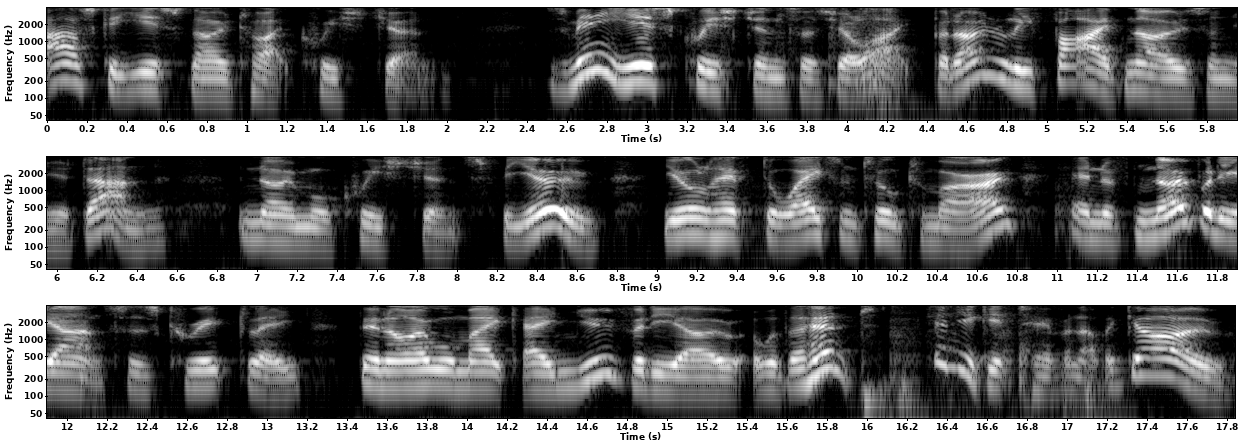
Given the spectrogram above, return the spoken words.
Ask a yes no type question. As many yes questions as you like, but only five no's and you're done. No more questions for you. You'll have to wait until tomorrow, and if nobody answers correctly, then I will make a new video with a hint, and you get to have another go.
